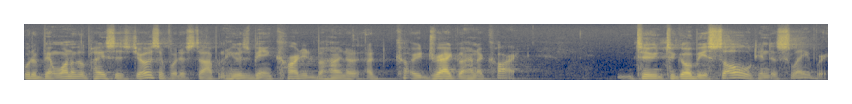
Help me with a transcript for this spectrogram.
would have been one of the places Joseph would have stopped when he was being carted behind a, a dragged behind a cart to, to go be sold into slavery.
